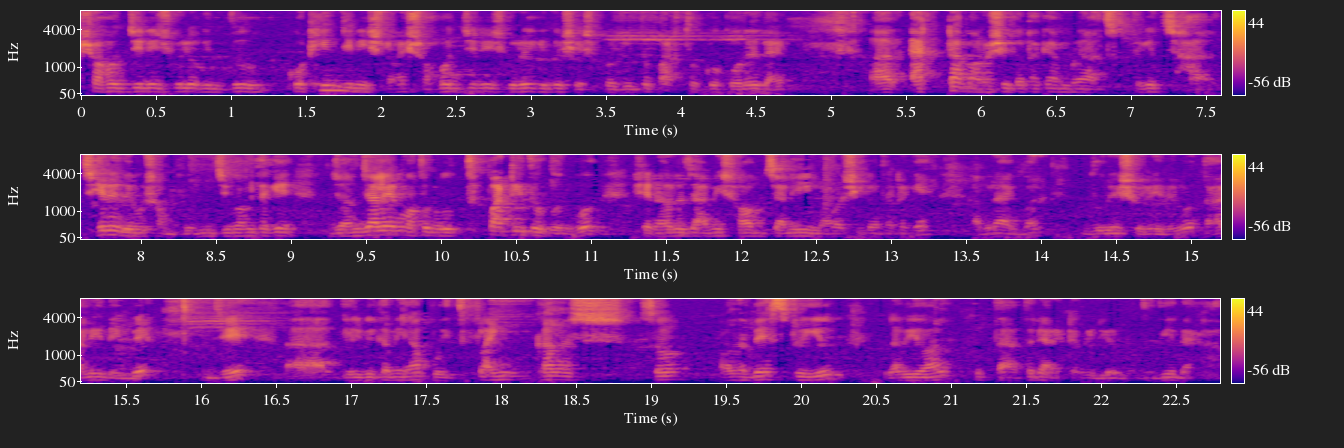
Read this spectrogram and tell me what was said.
সহজ জিনিসগুলো কিন্তু কঠিন জিনিস নয়, সহজ জিনিসগুলোই কিন্তু শেষ পর্যন্ত পার্থক্য করে দেয়। আর একটা মানসিকতাকে আমরা আজ থেকে ছেড়ে দেবো সম্পূর্ণ, জীবন থেকে জঞ্জালের মতন উৎপাটিত করব, সেটা হলো যে আমি সব জানি, এই মানসিকতাটাকে আমরা একবার দূরে সরিয়ে দেবো। তাহলেই দেখবে যে will be coming up with flying colours so all the best to you love you all খুব তাড়াতাড়ি আরেকটা ভিডিওর মধ্যে দিয়ে দেখা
